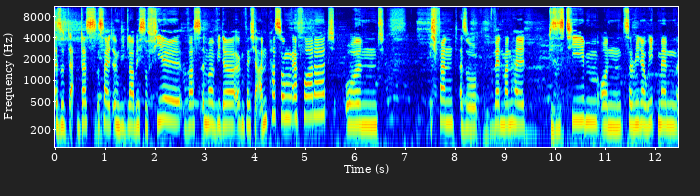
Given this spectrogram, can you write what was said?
also da, das ist halt irgendwie, glaube ich, so viel, was immer wieder irgendwelche Anpassungen erfordert. Und ich fand, also wenn man halt dieses Team und Serena Weekman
